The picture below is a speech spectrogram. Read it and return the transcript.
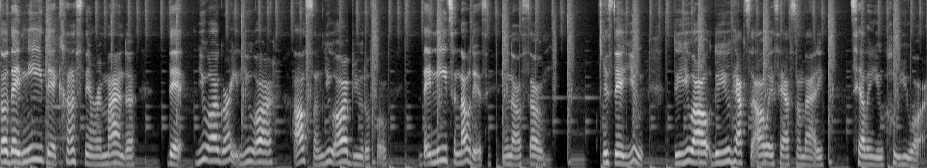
So they need that constant reminder that you are great, you are awesome, you are beautiful. They need to know this, you know. So is that you? Do you all do you have to always have somebody telling you who you are?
